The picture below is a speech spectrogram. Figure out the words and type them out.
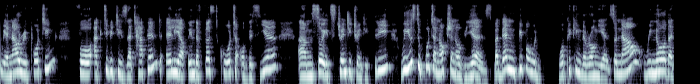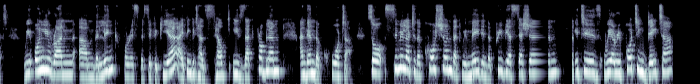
we are now reporting for activities that happened earlier in the first quarter of this year. Um, so it's 2023. We used to put an option of years, but then people would were picking the wrong years. So now we know that we only run um, the link for a specific year. I think it has helped ease that problem. And then the quarter. So similar to the caution that we made in the previous session, it is, we are reporting data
